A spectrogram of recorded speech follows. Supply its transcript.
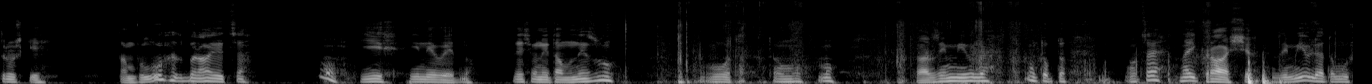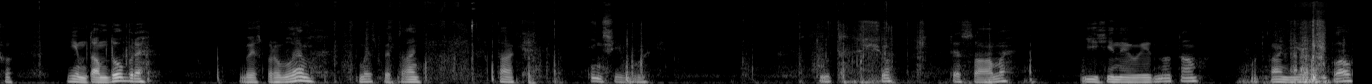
Трошки там волога збирається. Ну, їх і не видно. Десь вони там внизу. От, тому, ну, та зимівля. Ну, тобто, оце найкраща зимівля, тому що їм там добре, без проблем, без питань. Так, інший вулик. Тут що те саме. Їх і не видно там. От канді я розклав.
